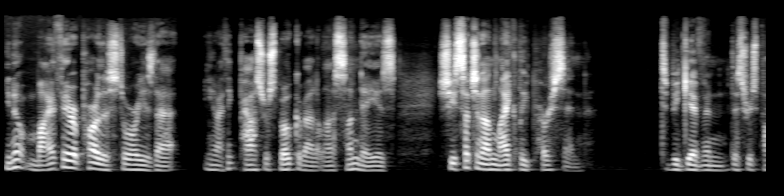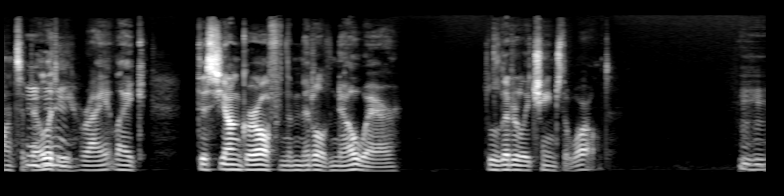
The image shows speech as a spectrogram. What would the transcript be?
You know, my favorite part of the story is that, you know, I think Pastor spoke about it last Sunday is she's such an unlikely person to be given this responsibility, right? Like this young girl from the middle of nowhere literally changed the world, hmm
